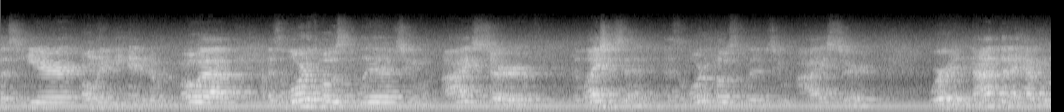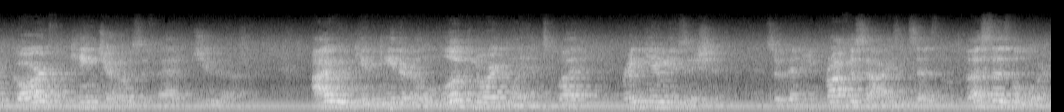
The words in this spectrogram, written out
us here, only to be handed over to Moab. As the Lord of hosts lives, whom I serve, Elisha said, As the Lord of hosts lives, whom I serve, were it not that I have regard for King Jehoshaphat of Judah, I would give neither a look nor a glance, but bring me a musician. And so then he prophesies and says, Thus says the Lord,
